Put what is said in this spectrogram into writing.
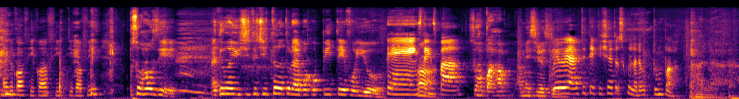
Have a coffee, coffee, tea, coffee. So how's it? I dengar you cerita-cerita tu lah buat kopi teh for you. Thanks, Ah. thanks, Pa. So how about how? I mean seriously. Wait, wait, I have to take tissue out school lah, dah tumpah. Alah.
